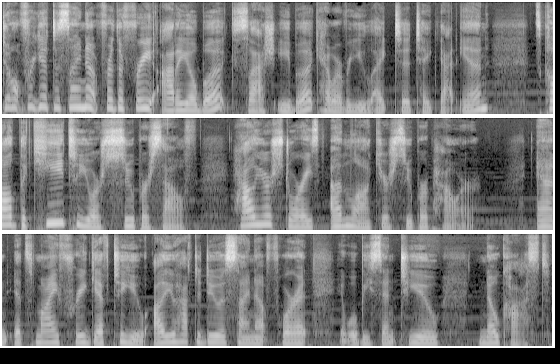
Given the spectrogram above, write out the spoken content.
don't forget to sign up for the free audiobook slash ebook, however you like to take that in. It's called The Key to Your Super Self How Your Stories Unlock Your Superpower and it's my free gift to you. All you have to do is sign up for it, it will be sent to you, no cost.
